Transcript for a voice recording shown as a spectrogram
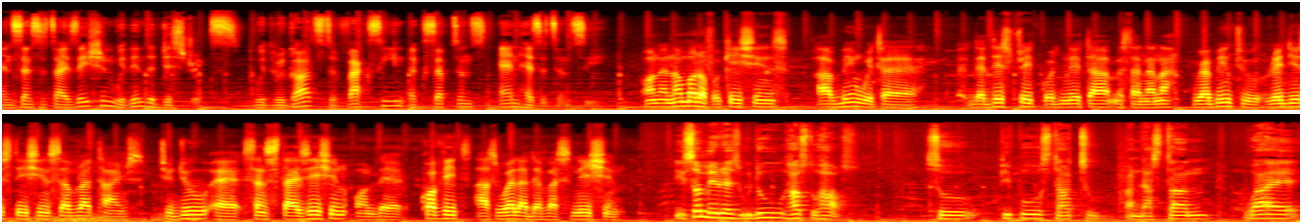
and sensitization within the districts with regards to vaccine acceptance and hesitancy. On a number of occasions, I've been with uh, the district coordinator, Mr. Nana, we have been to radio stations several times to do a sensitization on the COVID as well as the vaccination. In some areas, we do house to house. So people start to understand why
